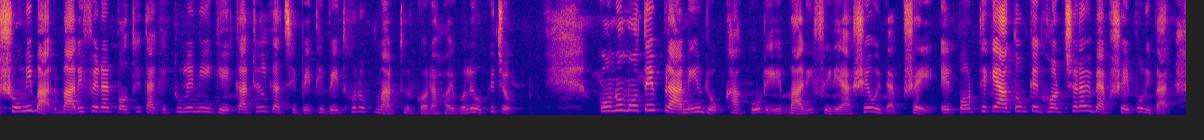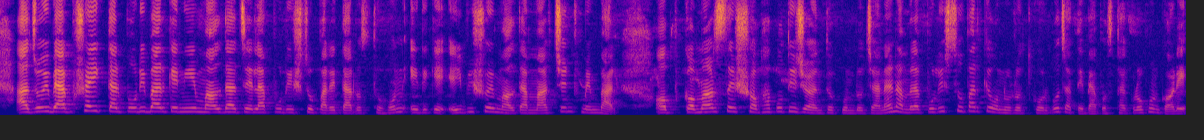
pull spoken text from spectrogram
শনিবার বাড়ি ফেরার পথে তাকে তুলে নিয়ে গিয়ে কাঁঠাল গাছে বেঁধে বেধরক মারধর করা হয় বলে অভিযোগ। কোনো মতে প্রাণী রক্ষা করে বাড়ি ফিরে আসে ওই ব্যবসায়ী। এরপর থেকে আতঙ্কে ঘরছাড়া ওই ব্যবসায়ী পরিবার। আজ ওই ব্যবসায়িক তার পরিবারকে নিয়ে মালদা জেলা পুলিশ সুপারের দ্বারস্থ হন। এদিকে এই বিষয়ে মালদা মার্চেন্ট মেম্বার অব কমার্সের সভাপতি জয়ন্ত কুণ্ডু জানান আমরা পুলিশ সুপারকে অনুরোধ করব যাতে ব্যবস্থা গ্রহণ করে।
